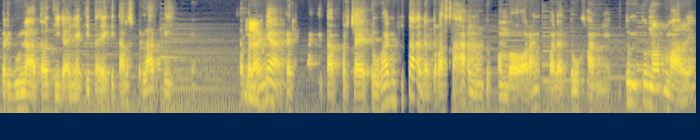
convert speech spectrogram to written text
berguna atau tidaknya kita ya kita harus berlatih ya. sebenarnya ya. ketika kita percaya Tuhan kita ada perasaan untuk membawa orang kepada Tuhan ya. itu itu normal ya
